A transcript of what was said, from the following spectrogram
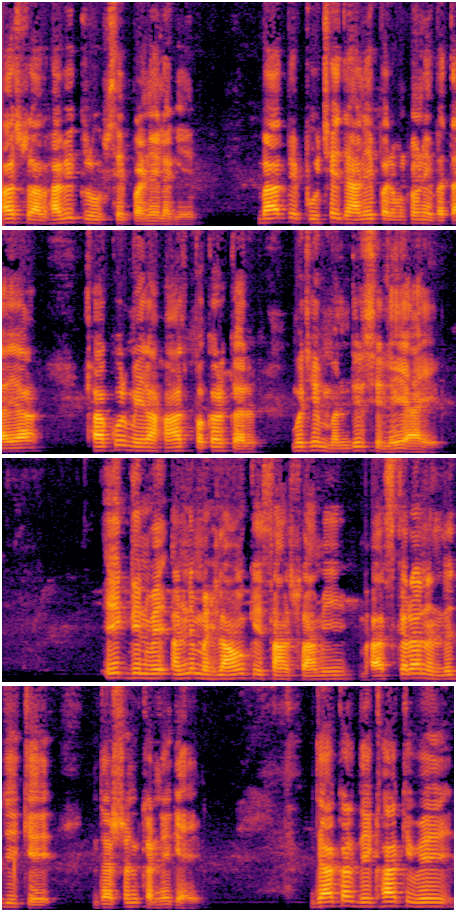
अस्वाभाविक रूप से पड़ने लगे। बाद में पूछे जाने पर उन्होंने बताया, ठाकुर मेरा हाथ पकड़कर मुझे मंदिर से ले आए। एक दिन वे अन्य महिलाओं के साथ स्वामी भास्करानंद जी के दर्शन करने गए। जाकर देखा कि वे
